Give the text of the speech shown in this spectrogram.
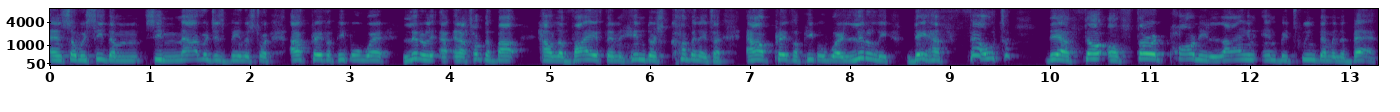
And so we see the see marriages being destroyed. I pray for people where literally, and I talked about how Leviathan hinders covenants. I'll pray for people where literally they have felt they have felt a third party lying in between them in the bed.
